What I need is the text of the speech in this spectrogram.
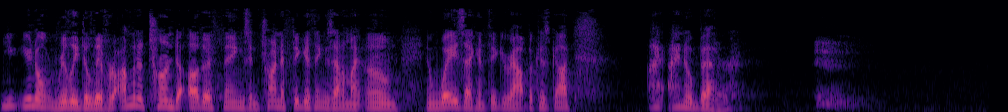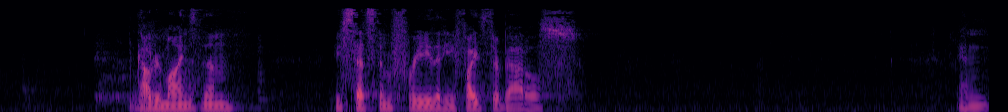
you, you don't really deliver. I'm going to turn to other things and trying to figure things out on my own in ways I can figure out because God, I, I know better. God reminds them, He sets them free, that He fights their battles. And,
